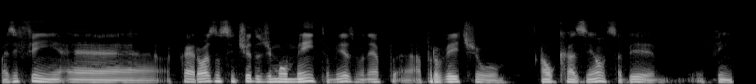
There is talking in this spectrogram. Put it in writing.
Mas enfim, é, kairos no sentido de momento mesmo, né? Aproveite o, a ocasião, saber, enfim,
